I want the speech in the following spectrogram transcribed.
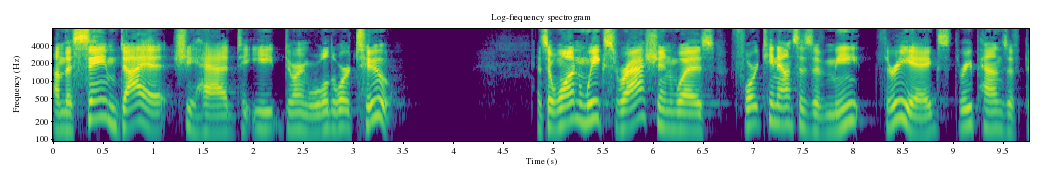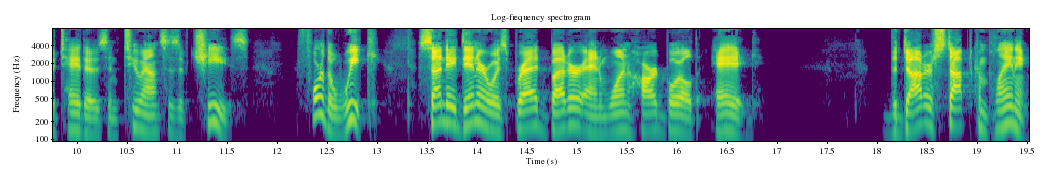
on the same diet she had to eat during World War II. And so one week's ration was 14 ounces of meat, three eggs, three pounds of potatoes, and two ounces of cheese for the week. Sunday dinner was bread, butter, and one hard boiled egg. The daughter stopped complaining.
